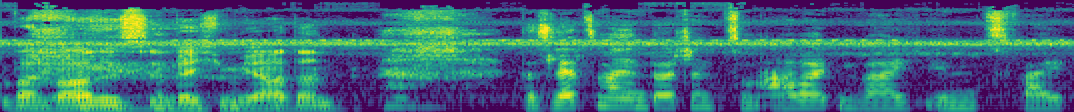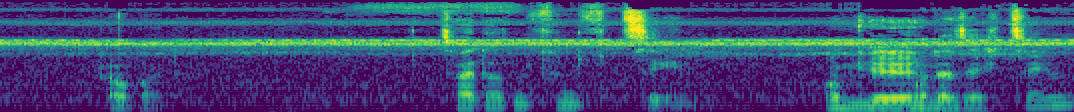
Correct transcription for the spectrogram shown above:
wann war das, in welchem Jahr dann? Das letzte Mal in Deutschland zum Arbeiten war ich in zwei, oh Gott, 2015 Okay. oder 16?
